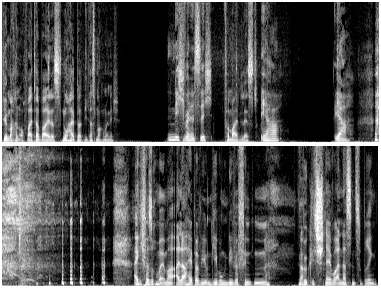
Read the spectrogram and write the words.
Wir machen auch weiter beides, nur Hyper-V, das machen wir nicht. Nicht, wenn es sich, Vermeiden lässt. ja, ja. Eigentlich versuchen wir immer alle Hyper-V-Umgebungen, die wir finden, Ja. möglichst schnell woanders hinzubringen.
